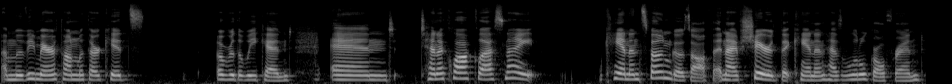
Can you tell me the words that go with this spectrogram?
a movie marathon with our kids over the weekend, and ten o'clock last night, Cannon's phone goes off, and I've shared that Cannon has a little girlfriend,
